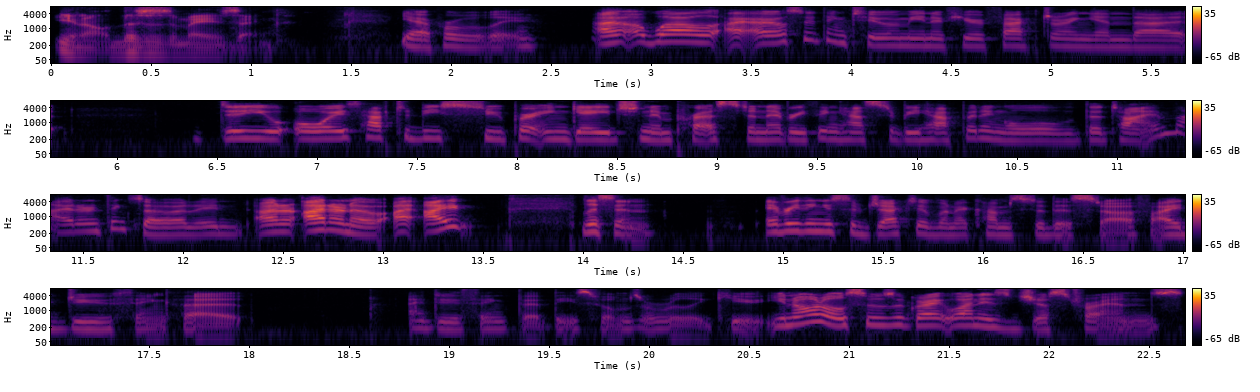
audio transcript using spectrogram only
you know, this is amazing. Yeah, probably. I, uh, well, I also think too. I mean, if you're factoring in that, do you always have to be super engaged and impressed, and everything has to be happening all the time? I don't think so. I mean, I don't. I don't know. I, I listen. Everything is subjective when it comes to this stuff. I do think that. I do think that these films are really cute. You know what also is a great one is Just Friends,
